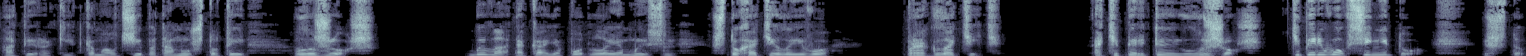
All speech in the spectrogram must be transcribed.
А ты, Ракитка, молчи потому, что ты лжешь. Была такая подлая мысль, что хотела его проглотить. А теперь ты лжешь. Теперь вовсе не то. И чтоб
